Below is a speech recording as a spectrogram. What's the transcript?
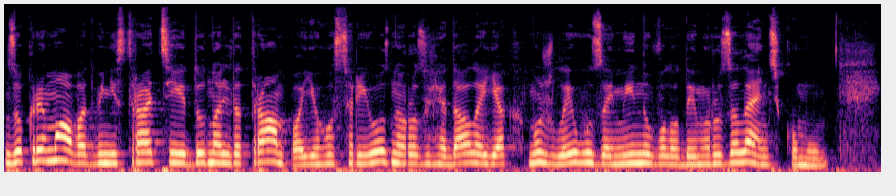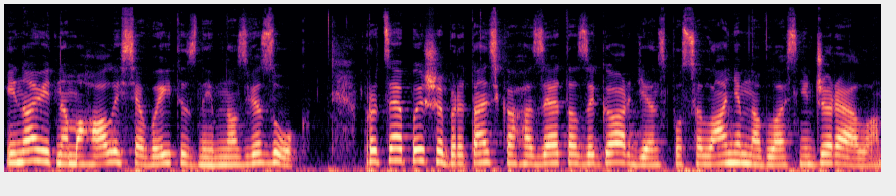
Зокрема, в адміністрації Дональда Трампа його серйозно розглядали як можливу заміну Володимиру Зеленському і навіть намагалися вийти з ним на зв'язок. Про це пише британська газета The Guardian з посиланням на власні джерела.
